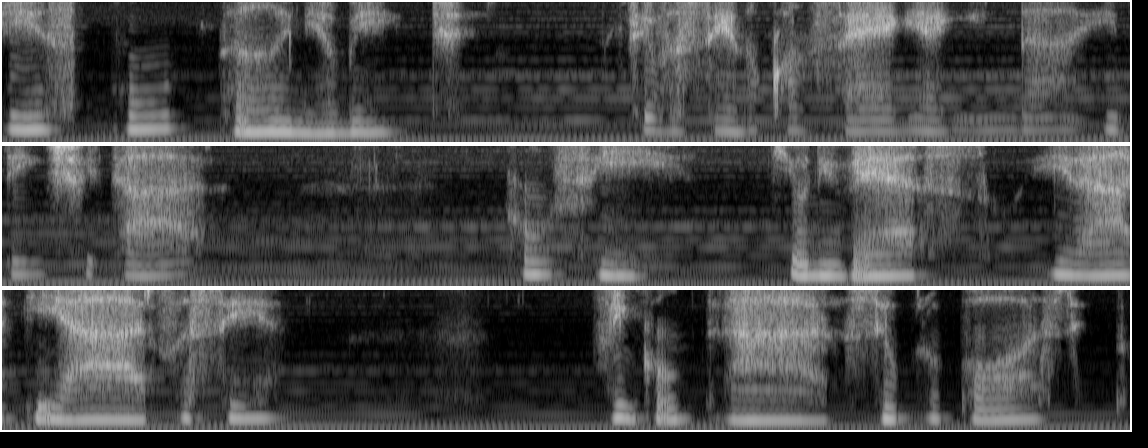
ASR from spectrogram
e espontaneamente. Se você não consegue ainda identificar, confie que o universo irá guiar você a encontrar o seu propósito.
